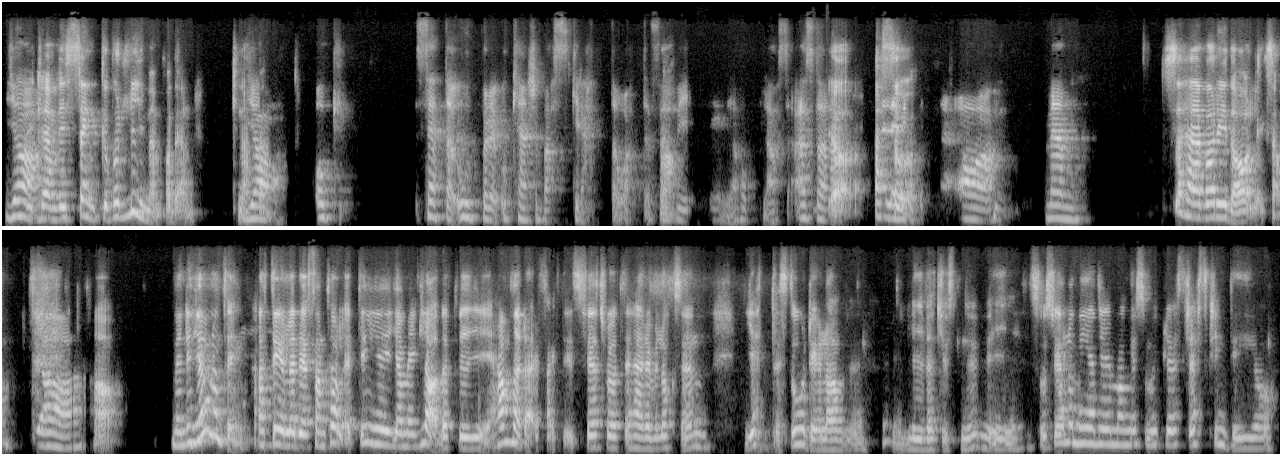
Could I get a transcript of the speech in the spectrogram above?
Ja. Hur kan vi sänka volymen på den knappen? Ja, och sätta ord på det och kanske bara skratta åt det för Ja. att vi är hopplösa. Alltså, Ja, eller, alltså, ja, men så här var det idag liksom. ja, Ja. Men det gör någonting att dela det samtalet. Det gör mig glad att vi hamnar där faktiskt. För jag tror att det här är väl också en jättestor del av livet just nu i sociala medier. Många som upplever stress kring det och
